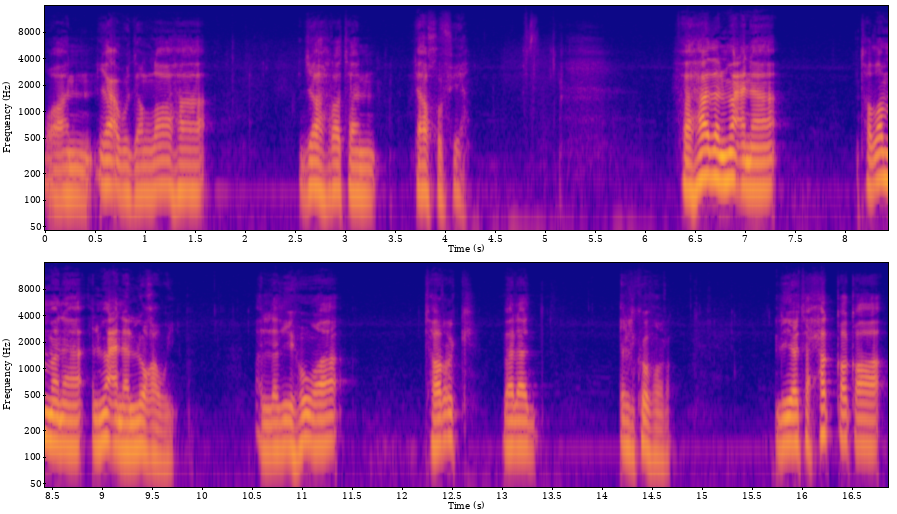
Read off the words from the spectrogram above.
وأن يعبد الله جهرة لا خفية فهذا المعنى تضمن المعنى اللغوي الذي هو ترك بلد الكفر ليتحقق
